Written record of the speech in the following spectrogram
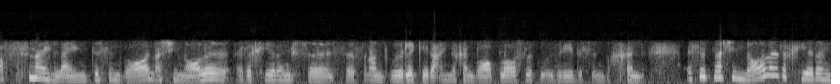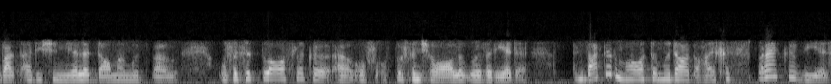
afsnylyn tussen waar nasionale regering se se verantwoordelikhede eindig en waar plaaslike owerhede se begin. Is dit nasionale regering wat addisionele damme moet bou of is dit plaaslike uh, of, of provinsiale owerhede? In watter mate moet daar daai gesprekke wees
